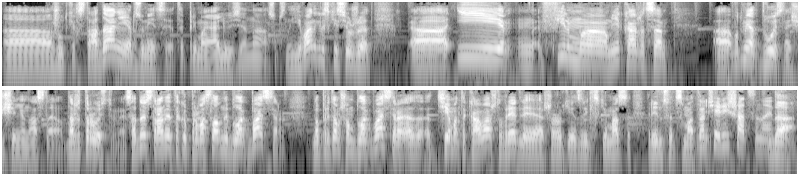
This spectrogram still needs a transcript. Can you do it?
э, жутких страданий. Разумеется, это прямая аллюзия на, собственно, евангельский сюжет. Э, и фильм, э, мне кажется, а, вот у меня двойственное ощущение он оставил, даже тройственное. С одной стороны, это такой православный блокбастер, но при том, что он блокбастер, э, тема такова, что вряд ли широкие зрительские массы ринутся это смотреть. Вообще решаться на это. Да.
